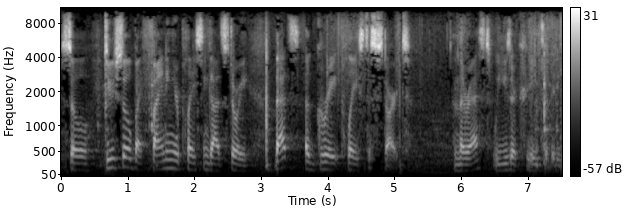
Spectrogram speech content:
So do so by finding your place in God's story. That's a great place to start. And the rest, we use our creativity.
